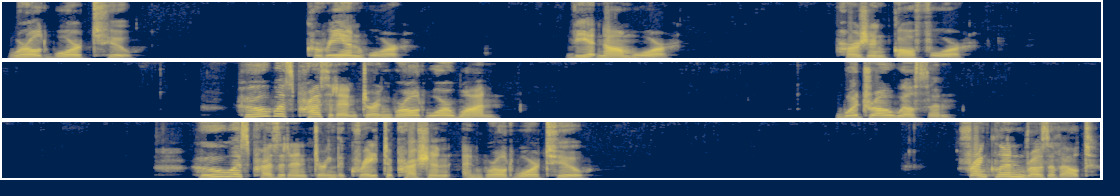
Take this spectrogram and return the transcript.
World War II, Korean War, Vietnam War, Persian Gulf War. Who was president during World War I? Woodrow Wilson. Who was president during the Great Depression and World War II? Franklin Roosevelt.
